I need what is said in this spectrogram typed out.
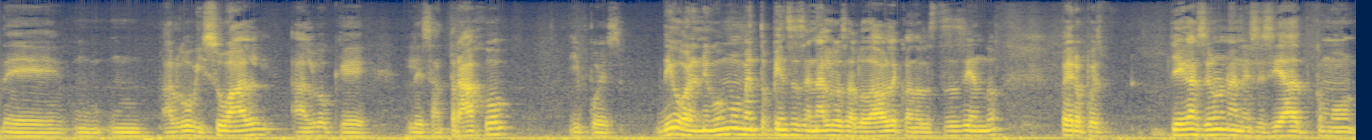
de un- un- algo visual, algo que les atrajo y pues digo, en ningún momento piensas en algo saludable cuando lo estás haciendo, pero pues llega a ser una necesidad como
